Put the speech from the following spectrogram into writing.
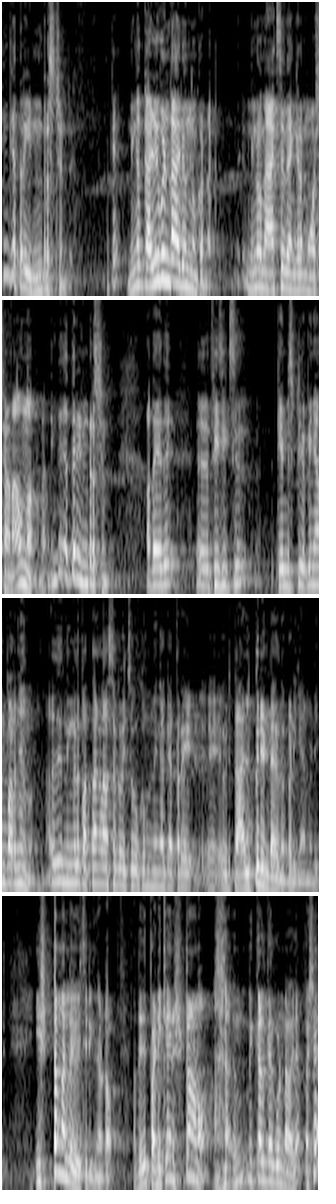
നിങ്ങൾക്ക് എത്ര ഇൻട്രസ്റ്റ് ഉണ്ട്? ഓക്കെ നിങ്ങൾ കഴിവുണ്ടായാലും നോക്കണ്ട. നിങ്ങൾ മാത്സ് ഭയങ്കര മോശമാണ് അതൊന്നും നോക്കണ്ട. നിങ്ങൾക്ക് എത്ര ഇൻട്രസ്റ്റ് ഉണ്ട്? അതായത് ഫിസിക്സ് കെമിസ്ട്രി ഒക്കെ ഞാൻ പറഞ്ഞു തന്നു അത് നിങ്ങൾ പത്താം ക്ലാസ് ഒക്കെ വെച്ച് നോക്കുമ്പോൾ നിങ്ങൾക്ക് എത്ര ഒരു താല്പര്യം ഉണ്ടായിരുന്നു പഠിക്കാൻ വേണ്ടിയിട്ട്. ഇഷ്ടമല്ല ചോദിച്ചിരിക്കുന്നത് കേട്ടോ. അതായത് പഠിക്കാൻ ഇഷ്ടമാണോ അതും മിക്ക ആൾക്കാർക്കും ഉണ്ടാവില്ല. പക്ഷേ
